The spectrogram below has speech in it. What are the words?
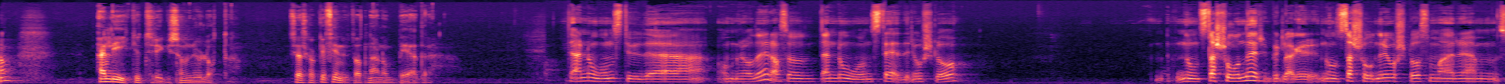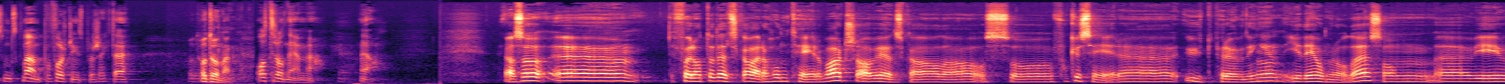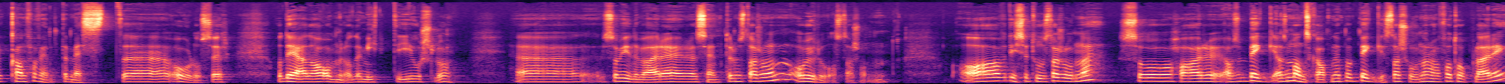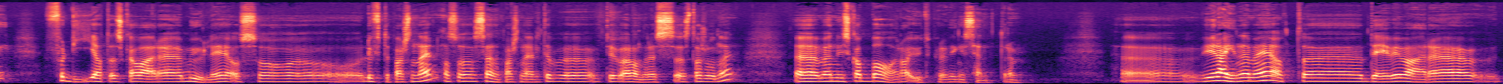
er like trygg som 0,8. Så jeg skal ikke finne ut at den er noe bedre. Det er noen studieområder, altså det er noen steder i Oslo Noen stasjoner, beklager, noen stasjoner i Oslo som, er, som skal være med på forskningsprosjektet. Og Trondheim. Og Trondheim, ja. ja. Altså, eh, for at dette skal være håndterbart, så har vi ønska å fokusere utprøvningen i det området som eh, vi kan forvente mest eh, overdoser. Og det er da området midt i Oslo. Eh, som innebærer Sentrumsstasjonen og Ullevål-stasjonen. Av disse to stasjonene så har altså begge, altså mannskapene på begge stasjoner har fått opplæring fordi at det skal være mulig å lufte personell, altså sende personell til, til hverandres stasjoner. Eh, Men vi skal bare ha utprøving i sentrum. Eh, Vi regner med at eh, det vil være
